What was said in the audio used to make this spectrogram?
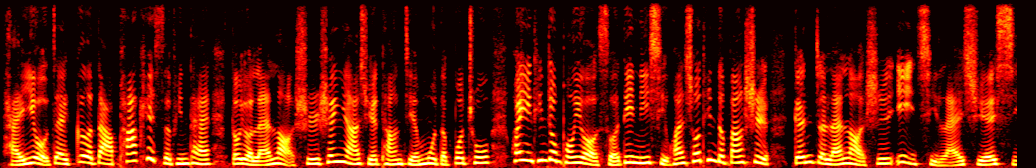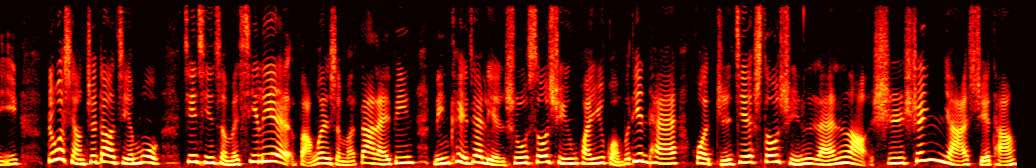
还有在各大 Podcast 平台都有蓝老师生涯学堂节目的播出。欢迎听众朋友锁定你喜欢收听的方式，跟着蓝老师一起来学习。如果想知道节目进行什么系列，访问什么大来宾，您可以在脸书搜寻环宇广播电台。或直接搜寻蓝老师生涯学堂。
